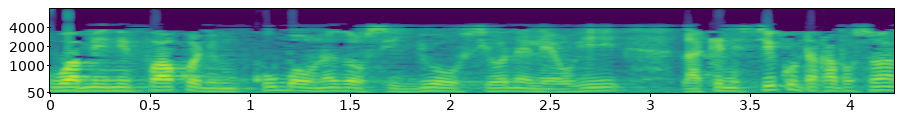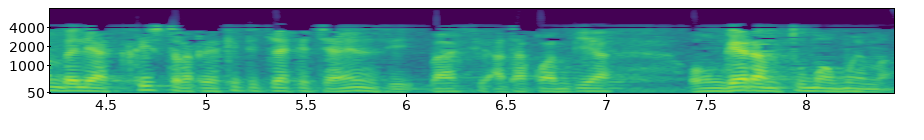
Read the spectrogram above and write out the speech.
Uaminifu wako ni mkubwa unaweza usijue usione leo hii lakini siku utakaposoma mbele ya kristo katika kiti chake cha enzi basi atakwambia ongera mtumwa mwema.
